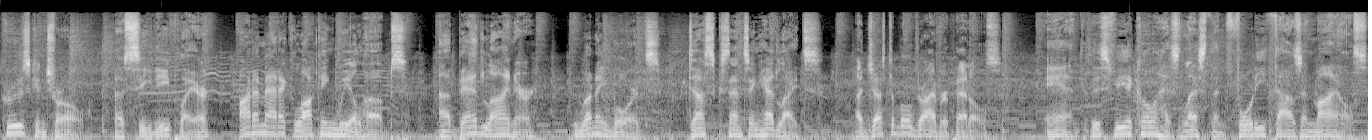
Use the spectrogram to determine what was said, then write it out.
cruise control, a CD player, automatic locking wheel hubs, a bed liner, running boards, dusk sensing headlights, adjustable driver pedals, and this vehicle has less than 40,000 miles.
